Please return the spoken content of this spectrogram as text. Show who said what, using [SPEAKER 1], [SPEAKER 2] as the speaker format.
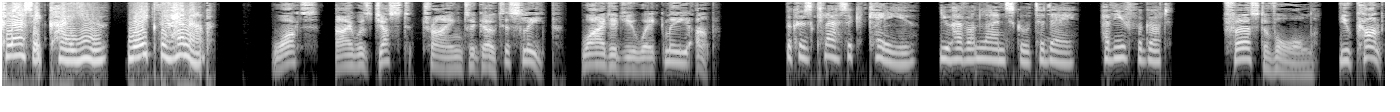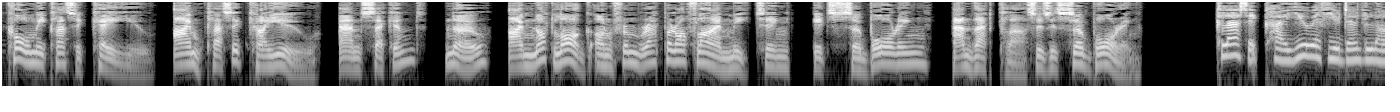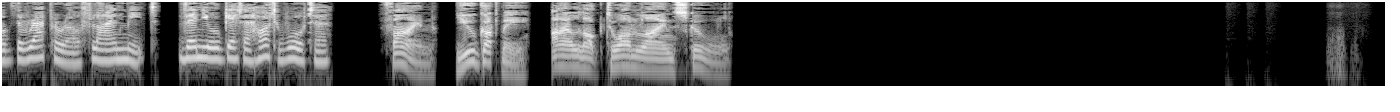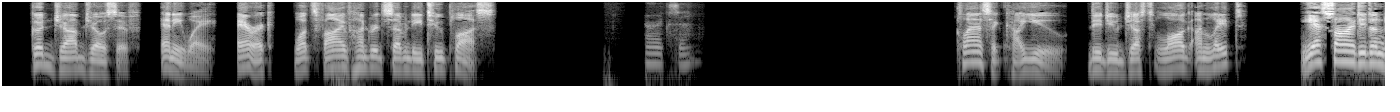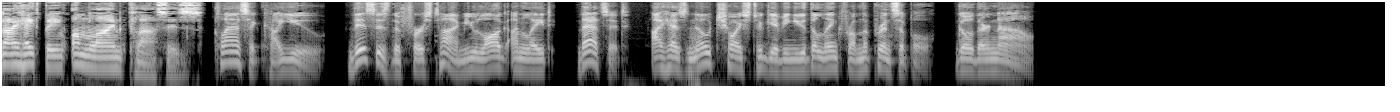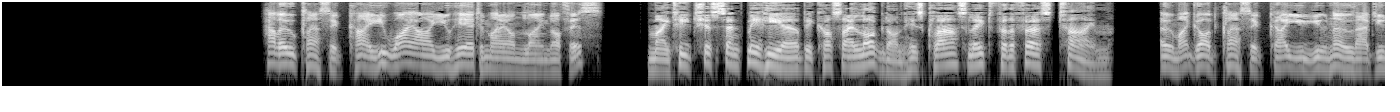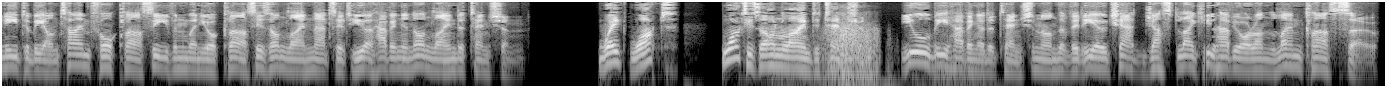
[SPEAKER 1] Classic Caillou, wake the hell up.
[SPEAKER 2] What? I was just trying to go to sleep. Why did you wake me up?
[SPEAKER 1] Because Classic Caillou, you have online school today, have you forgot?
[SPEAKER 2] First of all, you can't call me Classic KU, I'm Classic Caillou, and second, no, I'm not log on from Wrapper Offline meeting, it's so boring, and that classes is so boring.
[SPEAKER 1] Classic Caillou if you don't log the Wrapper Offline meet, then you'll get a hot water.
[SPEAKER 2] Fine, you got me, I'll log to online school.
[SPEAKER 3] Good job Joseph. Anyway, Eric, what's 572 plus?
[SPEAKER 4] Erickson.
[SPEAKER 3] Classic Caillou, did you just log on late?
[SPEAKER 2] Yes I did and I hate being online classes.
[SPEAKER 3] Classic Caillou, this is the first time you log on late, that's it. I has no choice to giving you the link from the principal. Go there now.
[SPEAKER 5] Hello Classic Caillou why are you here to my online office?
[SPEAKER 2] My teacher sent me here because I logged on his class late for the first time.
[SPEAKER 5] Oh my god Classic Caillou you know that you need to be on time for class even when your class is online that's it you're having an online detention.
[SPEAKER 2] Wait what? What is online detention?
[SPEAKER 5] You'll be having a detention on the video chat just like you have your online class so,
